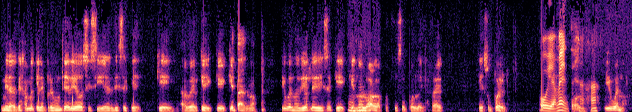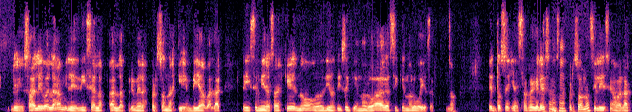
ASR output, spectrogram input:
mira, déjame que le pregunte a Dios y si él dice que, que a ver qué, qué, qué tal, ¿no? Y bueno, Dios le dice que, que no lo haga porque es el pueblo de Israel, que es su pueblo. Obviamente. Ajá. Y bueno, le sale Balaam y le dice a, la, a las primeras personas que envía a Balak, le dice, mira, ¿sabes qué? No, Dios dice que no lo haga, así que no lo voy a hacer, ¿no? Entonces ya se regresan estas personas y le dicen a Balak,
